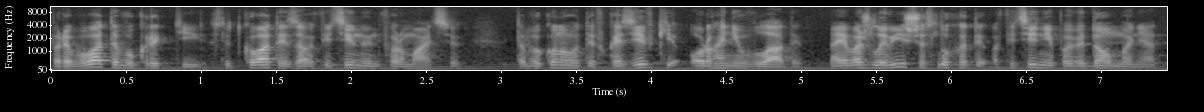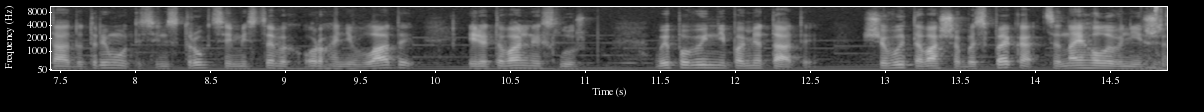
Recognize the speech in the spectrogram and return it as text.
перебувати в укритті, слідкувати за офіційною інформацією та виконувати вказівки органів влади. Найважливіше слухати офіційні повідомлення та дотримуватися інструкцій місцевих органів влади і рятувальних служб. Ви повинні пам'ятати, що ви та ваша безпека це найголовніше.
